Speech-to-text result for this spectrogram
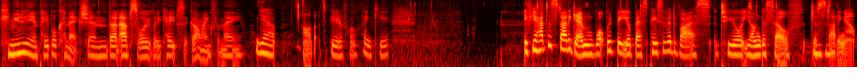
community and people connection that absolutely keeps it going for me. Yeah. Oh, that's beautiful. Thank you. If you had to start again, what would be your best piece of advice to your younger self just Mm-hmm. starting out?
